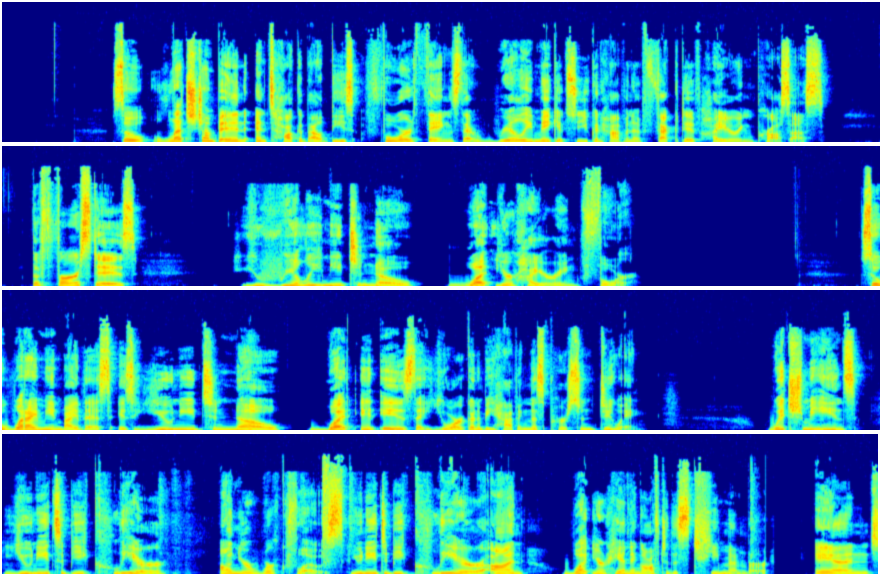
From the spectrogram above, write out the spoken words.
So let's jump in and talk about these four things that really make it so you can have an effective hiring process. The first is you really need to know what you're hiring for. So, what I mean by this is you need to know what it is that you're going to be having this person doing, which means you need to be clear on your workflows. You need to be clear on what you're handing off to this team member and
